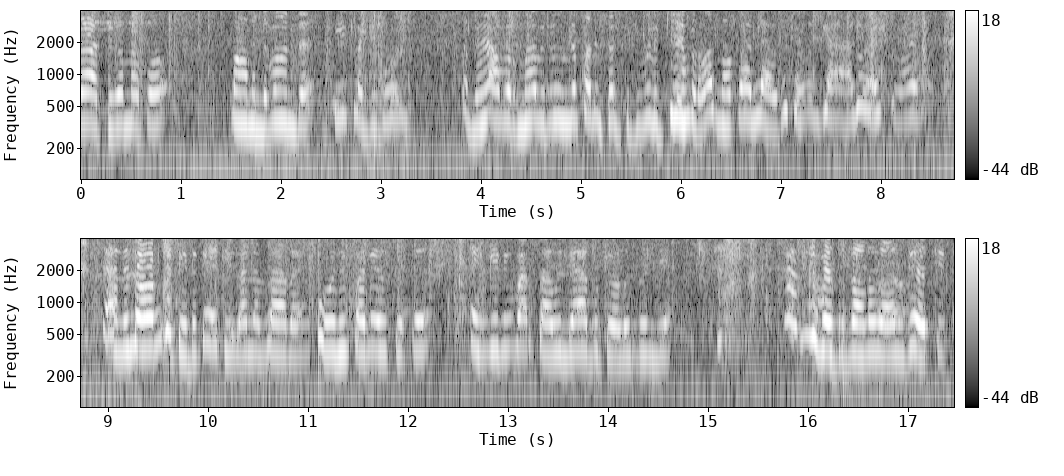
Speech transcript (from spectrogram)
കാറ്റ് കണ്ടപ്പോൾ മാമന്റെ മോന്റെ വീട്ടിലേക്ക് പോയി. അത് അവിടുന്ന് അവർ നിന്നെ പണി സ്ഥലത്തേക്ക് വിളിക്കുകയും ഇവിടെ വന്നപ്പോൾ എല്ലാവരും ആകെ ഞാൻ ലോൺ കിട്ടിയിട്ട് കയറ്റിയതല്ല സാറേ. കൂലിപ്പണി എടുത്തിട്ട് എങ്കിലും ഭർത്താവില്ല ആൺകുട്ടികളൊന്നുമില്ല. കഷ്ടപ്പെട്ടിട്ടാണ് ഞാൻ കയറ്റിയത്.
